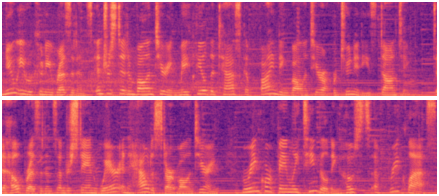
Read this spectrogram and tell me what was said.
New Iwakuni residents interested in volunteering may feel the task of finding volunteer opportunities daunting. To help residents understand where and how to start volunteering, Marine Corps Family Team Building hosts a free class,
